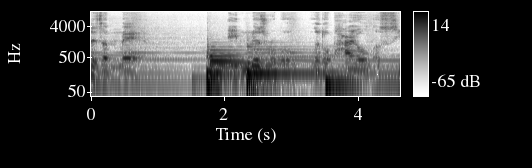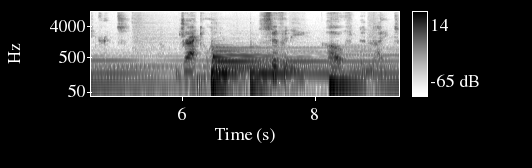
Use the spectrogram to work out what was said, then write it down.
is a man? A miserable little pile of secrets. Dracula, Symphony of the Night.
